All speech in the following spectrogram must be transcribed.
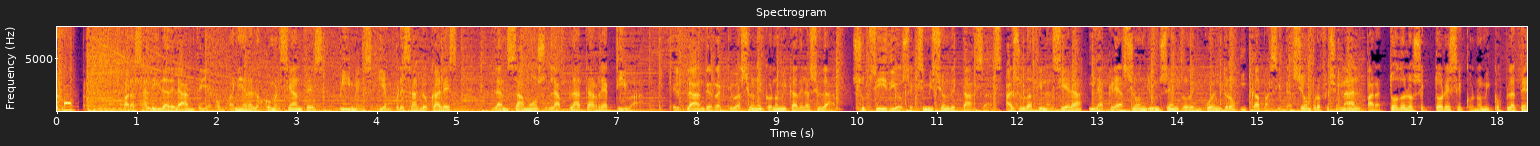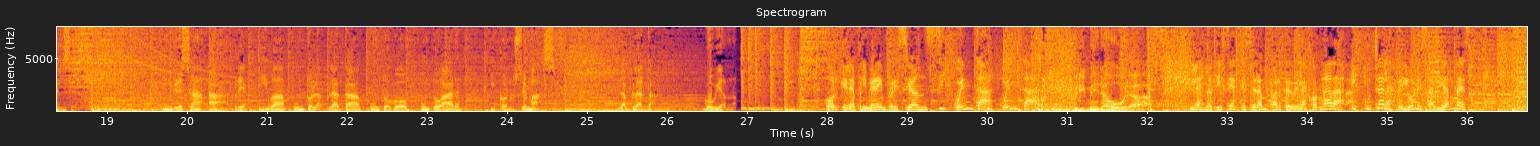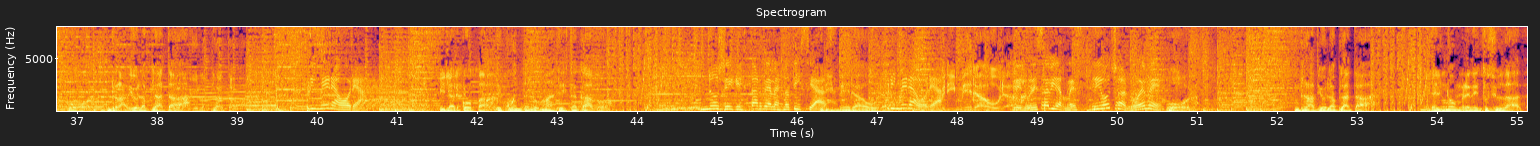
Para salir adelante y acompañar a los comerciantes, pymes y empresas locales, lanzamos La Plata Reactiva, el plan de reactivación económica de la ciudad, subsidios, exhibición de tasas, ayuda financiera y la creación de un centro de encuentro y capacitación profesional para todos los sectores económicos platenses. Ingresa a reactiva.laplata.gov.ar y conoce más. La Plata, Gobierno. Porque la primera impresión sí cuenta, cuenta. Primera hora. Las noticias que serán parte de la jornada, escúchalas de lunes a viernes. Por Radio La Plata. Radio La Plata. Primera hora. Pilar Copa te cuenta lo más destacado. No llegues tarde a las noticias. Primera hora. Primera hora. Primera hora. De lunes a viernes, de 8 a 9. Por Radio La Plata. El nombre de tu ciudad.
